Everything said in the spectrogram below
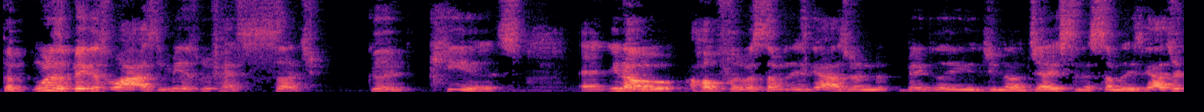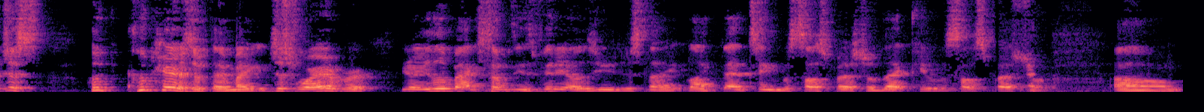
the one of the biggest whys to me is we've had such good kids. and you know, hopefully, with some of these guys are in the big leagues, you know, Jason and some of these guys are just who who cares if they make it? Just wherever you know, you look back at some of these videos, you just think like that team was so special, that kid was so special. Um,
